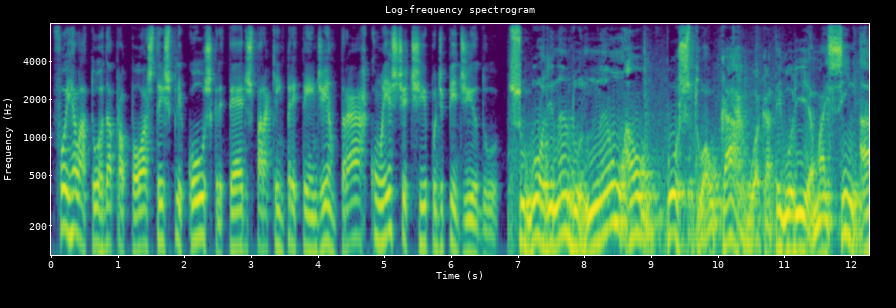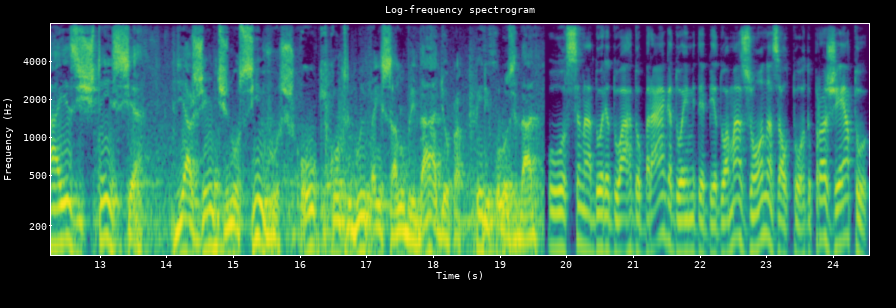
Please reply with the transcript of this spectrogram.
foi relator da proposta e explicou os critérios para quem pretende entrar com este tipo de pedido. Subordinando não ao posto, ao cargo, à categoria, mas sim à existência de agentes nocivos ou que contribuem para a insalubridade ou para a periculosidade. O senador Eduardo Braga, do MDB do Amazonas, autor do projeto,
